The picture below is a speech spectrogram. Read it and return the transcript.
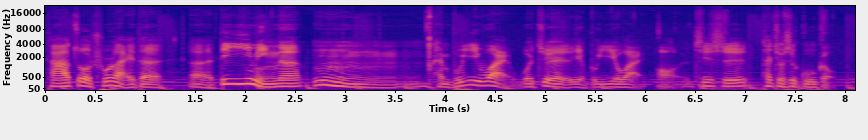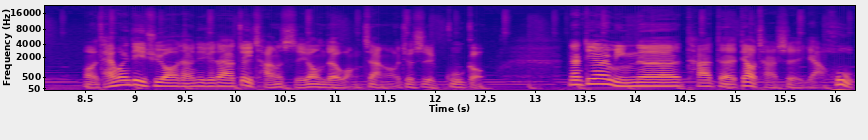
它做出来的呃第一名呢，嗯，很不意外，我觉得也不意外哦，其实它就是 Google 哦，台湾地区哦，台湾地区大家最常使用的网站哦就是 Google。那第二名呢，它的调查是雅虎，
